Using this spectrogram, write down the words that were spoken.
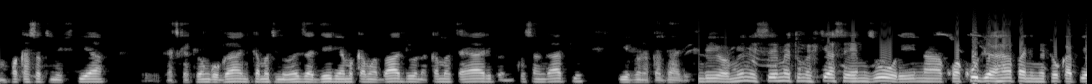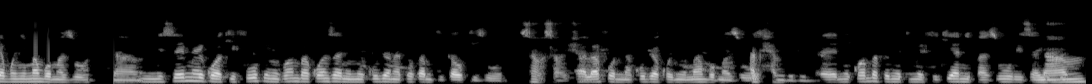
mpaka sasa tumefikia eh, katika kiwango gani, kama tumeweza deni ama kama bado, na kama tayari pamekosa ngapi, hivyo na kadhalika. Ndio, mi niseme tumefikia sehemu nzuri, na kwa kuja hapa nimetoka pia mwenye mambo mazuri. Niseme kwa kifupi ni kwamba kwanza nimekuja natoka mkikao kizuri, Sawa sawa alafu ninakuja kwenye mambo mazuri. Alhamdulillah. E, ni kwamba penye tumefikia ni pazuri zaidi. Naam.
